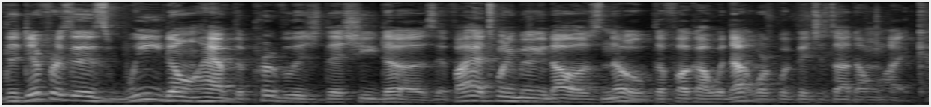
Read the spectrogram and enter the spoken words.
the difference is we don't have the privilege that she does. If I had twenty million dollars, no, the fuck I would not work with bitches I don't like.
